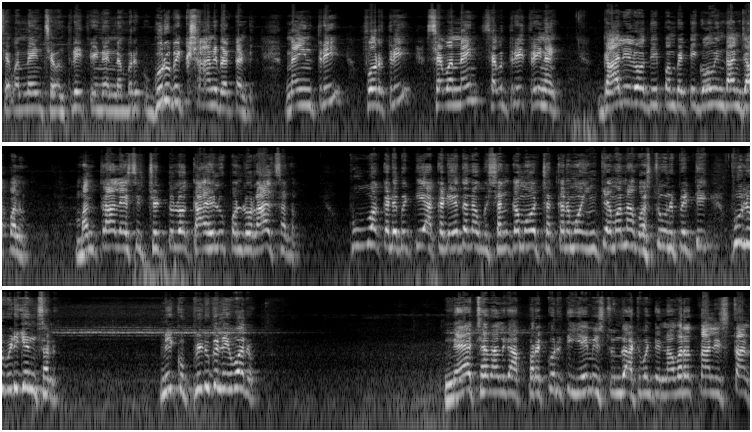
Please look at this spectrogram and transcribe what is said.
seven nine seven three three nine నెంబర్కి గురు భిక్ష అని పెట్టండి. Nine three four three seven nine seven three three nine. గాలిలో దీపం పెట్టి గోవిందాన్ని చెప్పను మంత్రాలేసి చెట్టులో కాయలు పండ్లు రాల్సను పువ్వు అక్కడ పెట్టి అక్కడ ఏదైనా ఒక శంఖమో చక్రమో ఇంకేమన్నా వస్తువుని పెట్టి పూలు విడిగించను. మీకు పిడుగులు ఇవ్వను. నేచురల్గా ప్రకృతి ఏమి ఇస్తుందో అటువంటి నవరత్నాలు ఇస్తాను.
